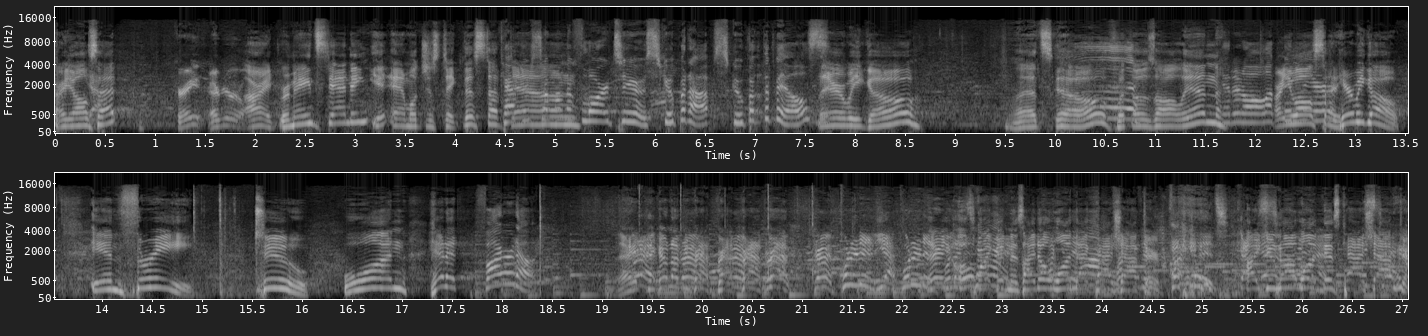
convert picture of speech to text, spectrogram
Are you all set? Great. Every- All right. Remain standing. And we'll just take this stuff Kev, there's some on the floor too. Scoop it up. Scoop up the bills. There we go. Let's go. Put ah. those all in. Get it all up Are in you all there. set? Here we go. In three, two, one, hit it. Fire it up. There you go. Grab, grab, grab, grab, grab. Grab. Put it in. Yeah, put it in. There you Put go. Oh my goodness, I don't want that cash after. I do not want this cash after.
